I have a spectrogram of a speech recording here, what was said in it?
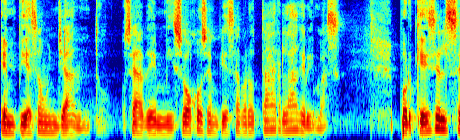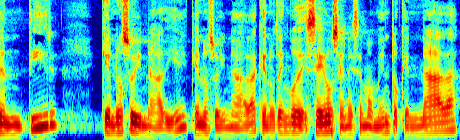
empieza un llanto. O sea, de mis ojos empieza a brotar lágrimas. Porque es el sentir que no soy nadie, que no soy nada, que no tengo deseos en ese momento, que nada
